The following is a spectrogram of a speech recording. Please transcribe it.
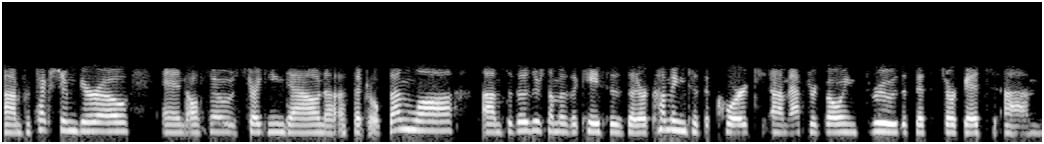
um, Protection Bureau and also striking down a, federal gun law. Um, so those are some of the cases that are coming to the court um, after going through the Fifth Circuit um,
